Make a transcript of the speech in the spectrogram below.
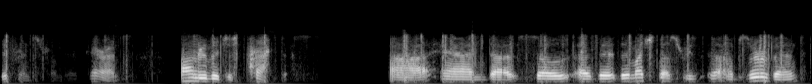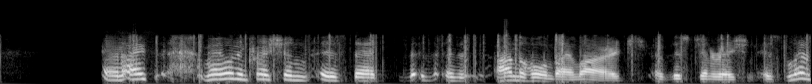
difference from their parents on religious practice. Uh, and uh, so uh, they're, they're much less re- uh, observant. And I, my own impression is that on the whole and by and large, uh, this generation is less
